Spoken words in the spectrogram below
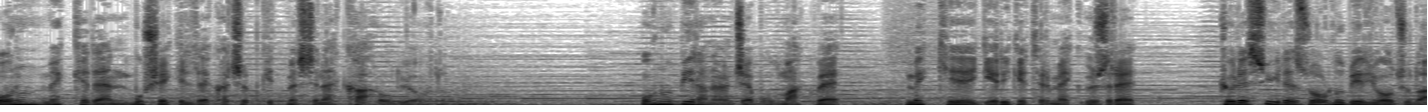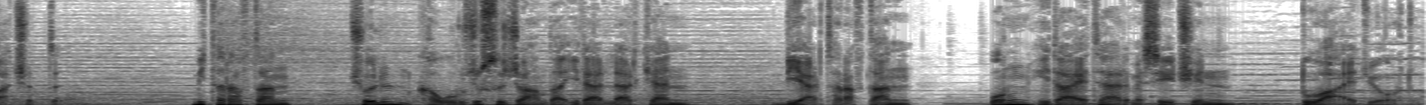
onun Mekke'den bu şekilde kaçıp gitmesine kahroluyordu. Onu bir an önce bulmak ve Mekke'ye geri getirmek üzere kölesiyle zorlu bir yolculuğa çıktı. Bir taraftan çölün kavurucu sıcağında ilerlerken, diğer taraftan onun hidayete ermesi için dua ediyordu.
